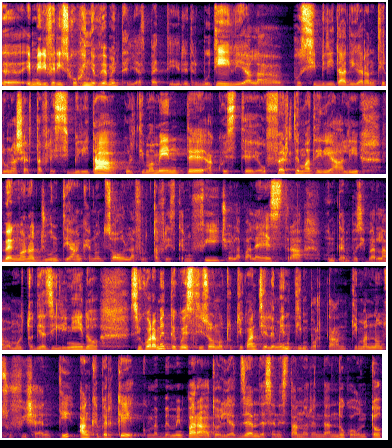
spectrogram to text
eh, e mi riferisco quindi ovviamente agli aspetti retributivi, alla possibilità di garantire una certa flessibilità. Ultimamente a queste offerte materiali vengono aggiunti anche, non so, la frutta fresca in ufficio, la palestra, un tempo si parlava molto di asili nido. Sicuramente questi sono tutti quanti elementi importanti ma non sufficienti, anche perché, come abbiamo imparato e le aziende se ne stanno rendendo conto,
